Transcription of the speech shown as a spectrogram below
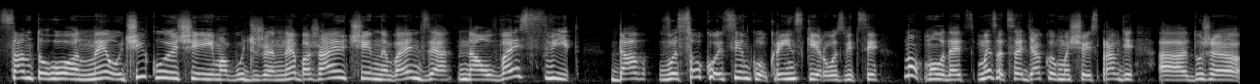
сам того не очікуючи і, мабуть, вже не бажаючи, Невензя на увесь світ дав високу оцінку українській розвідці. Ну, молодець. Ми за це дякуємо, що і справді е, дуже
